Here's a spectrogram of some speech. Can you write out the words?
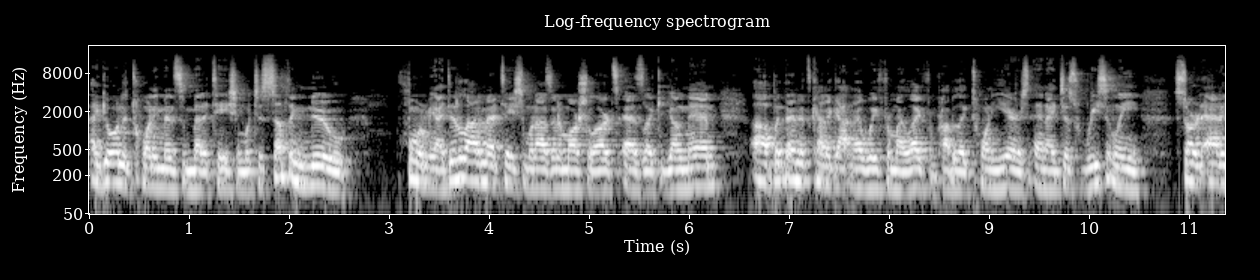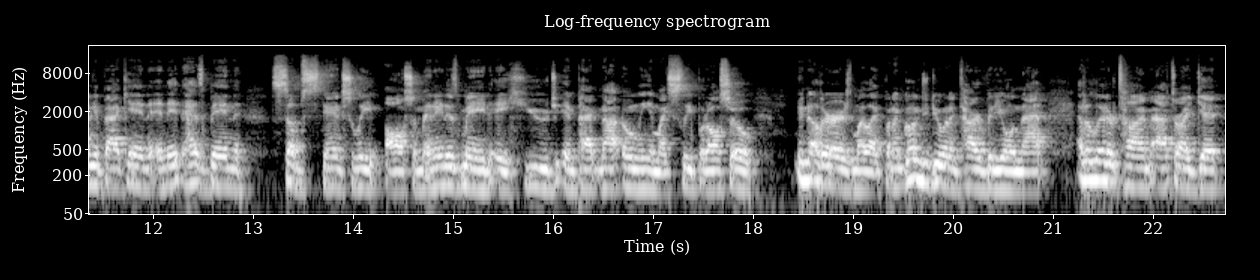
I go into 20 minutes of meditation, which is something new for me. I did a lot of meditation when I was in martial arts as like a young man, uh, but then it's kind of gotten away from my life for probably like 20 years. And I just recently started adding it back in, and it has been substantially awesome. And it has made a huge impact, not only in my sleep, but also in other areas of my life. But I'm going to do an entire video on that at a later time after I get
